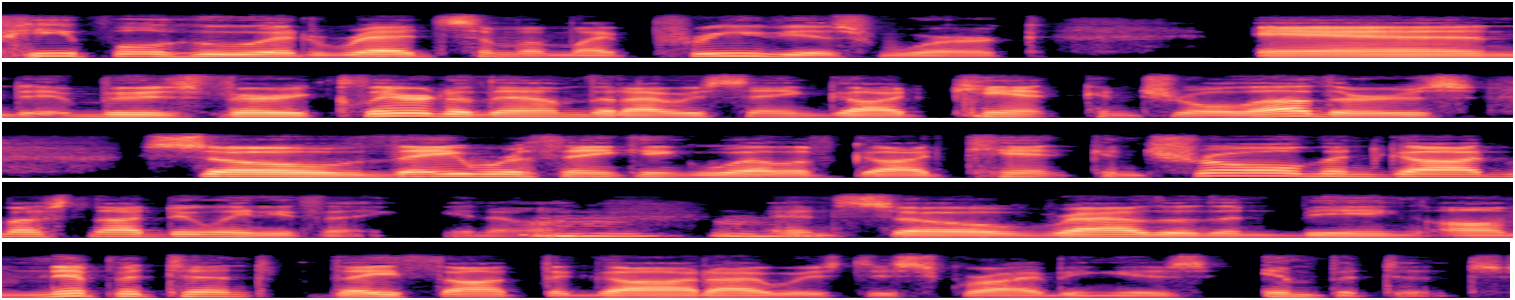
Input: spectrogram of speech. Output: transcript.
people who had read some of my previous work. And it was very clear to them that I was saying God can't control others. So they were thinking, well, if God can't control, then God must not do anything, you know? Mm-hmm, mm-hmm. And so rather than being omnipotent, they thought the God I was describing is impotent,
